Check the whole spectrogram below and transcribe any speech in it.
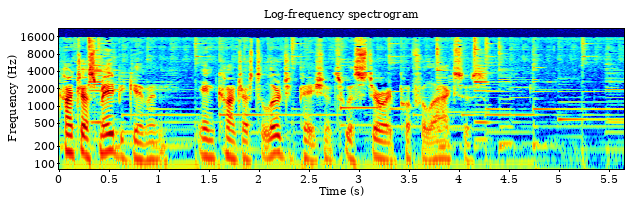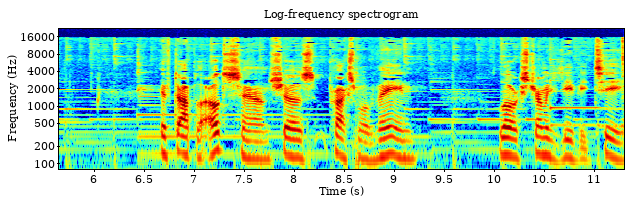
Contrast may be given in contrast allergic patients with steroid prophylaxis. If Doppler ultrasound shows proximal vein lower extremity DVT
